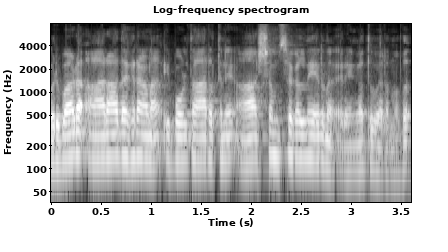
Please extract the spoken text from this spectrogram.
ഒരുപാട് ആരാധകരാണ് ഇപ്പോൾ താരത്തിന് ആശംസകൾ നേർന്ന് രംഗത്ത് വരുന്നത്.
